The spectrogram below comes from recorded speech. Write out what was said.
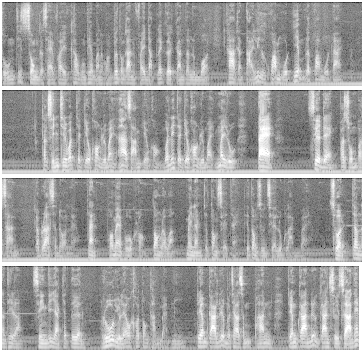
สูงที่ส่งกระแสไฟเข้ากรุงเทพมหานครเพื่อต้องการไฟดับและเกิดการตะลุมบอลฆ่ากันตายนี่คือความโหดเยี่ยมและความโหดร้าย ทักษิณชินวัตรจะเกี่ยวข้องหรือไม่ห้าสามเกี่ยวข้อง วันนี้จะเกี่ยวข้องหรือไม่ ไม่รู้ แต่เสื้อแดงผสมผสานกับราษฎรแล้ว นั่นพ่อแม่ผู้ปกครองต้องระวัง ไม่นั้นจะต้องเสียใจที่ต้องสูญเสียลูกหลานไป ส่วนเจ้าหน้าที่รัฐสิ่งที่อยากจะเตือน รู้อยู่แล้วว่าเขาต้องทำแบบนี้ เตรียมการเรื่องประชาสัมพันธ์ เตรียมการเรื่องการสื่อสารให้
